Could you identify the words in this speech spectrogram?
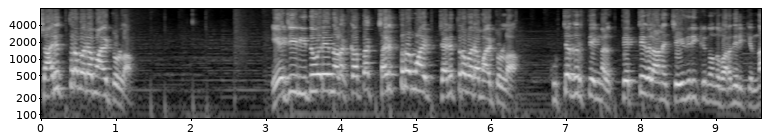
ചരിത്രപരമായിട്ടുള്ള ഏജിയിൽ ഇതുവരെ നടക്കാത്ത ചരിത്രമായി ചരിത്രപരമായിട്ടുള്ള കുറ്റകൃത്യങ്ങൾ തെറ്റുകളാണ് ചെയ്തിരിക്കുന്നു എന്ന് പറഞ്ഞിരിക്കുന്ന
